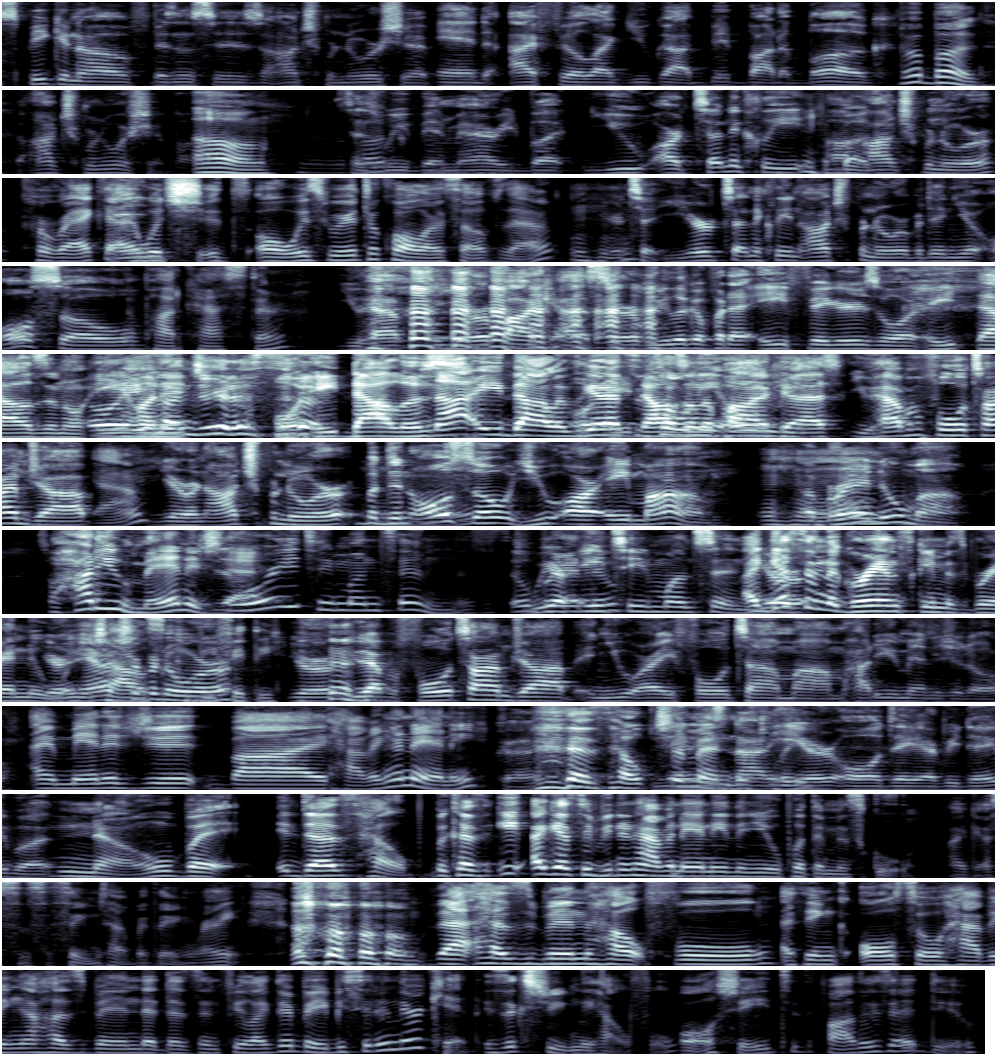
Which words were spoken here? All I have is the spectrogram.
Speaking of businesses, entrepreneurship, and I feel like you got bit by the bug, What bug? entrepreneurship bug, Oh, since we've been married. But you are technically an entrepreneur. correct. I, which it's always weird to call ourselves that. Mhm. You're, te- you're technically an entrepreneur, but then you're also Podcaster. you have you're a podcaster. We're looking for that eight figures or eight thousand or Or eight hundred or eight dollars. Not eight dollars. Get that eight to dollars on the Tony only. podcast. You have a full time job. Yeah. You're an entrepreneur, but then also you are a mom, a brand new mom. So how do you manage that? We're 18 months in. Is it still We are brand new? 18 months in. I You're- guess in the grand scheme, it's brand new. You're an your child could be entrepreneur. 50. You're you have a full time job and you are a full time mom. How do you manage it all? I manage it by having a nanny. Okay. has helped Nanny's tremendously. not here all day every day, but No, but it does help because I guess if you didn't have a nanny, then you'll put them in school. I guess it's the same type of thing, right? Um, that has been helpful. I think also having a husband that doesn't feel like they're babysitting their kid is extremely helpful. All shade to the fathers that do.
